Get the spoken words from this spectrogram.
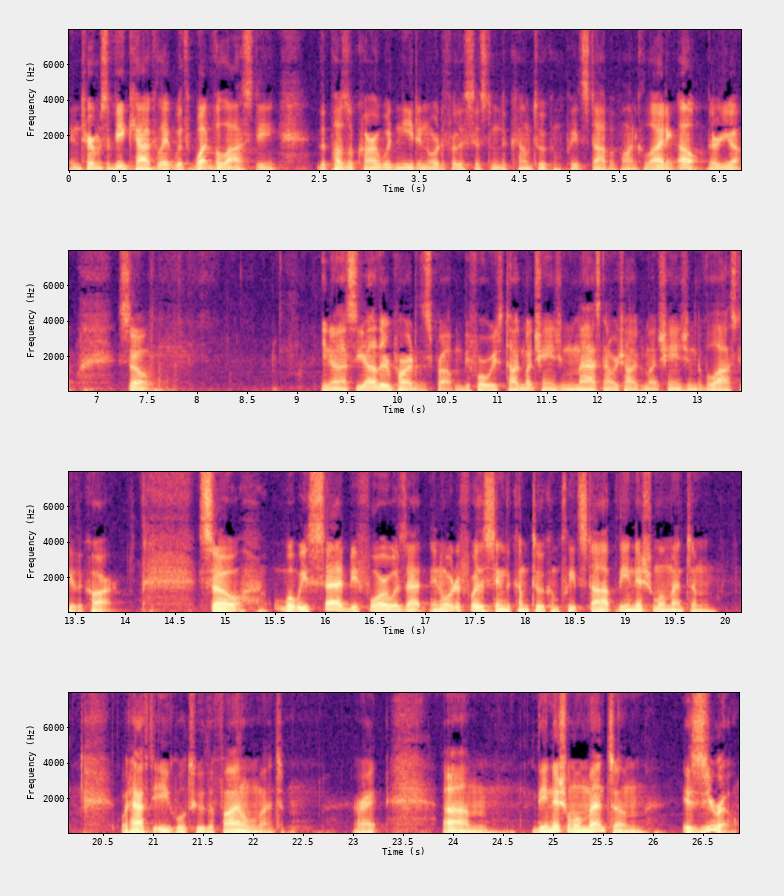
In terms of v, calculate with what velocity the puzzle car would need in order for the system to come to a complete stop upon colliding. Oh, there you go. So, you know, that's the other part of this problem. Before we talking about changing the mass, now we're talking about changing the velocity of the car. So, what we said before was that in order for this thing to come to a complete stop, the initial momentum would have to equal to the final momentum, right? Um, the initial momentum is zero.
